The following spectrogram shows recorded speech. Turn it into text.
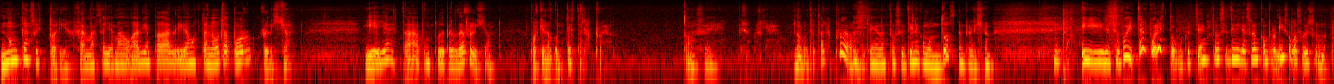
Nunca en su historia, jamás ha llamado a alguien para darle, digamos, esta nota por religión. Y ella está a punto de perder religión porque no contesta las pruebas. Entonces, ¿pero por qué no contesta las pruebas? Entonces tiene como un 2 en religión. Y se puede echar por esto, entonces tiene que hacer un compromiso para subir su nota.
